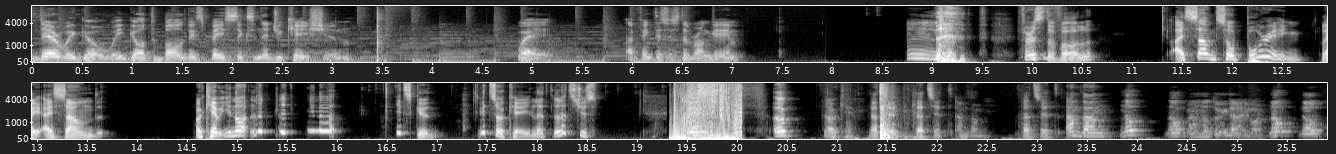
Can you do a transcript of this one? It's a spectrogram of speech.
There we go, we got Baldi's Basics in Education. Wait, I think this is the wrong game. Mm. First of all, I sound so boring. Like, I sound... Okay, but you know what? Let, let, you know what? It's good. It's okay. Let, let's just... Oh, okay. That's it. That's it. I'm done. That's it. I'm done. Nope. Nope. I'm not doing that anymore. Nope. Nope.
